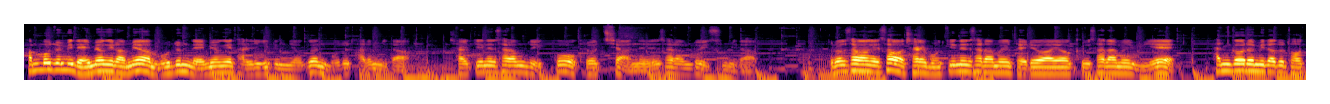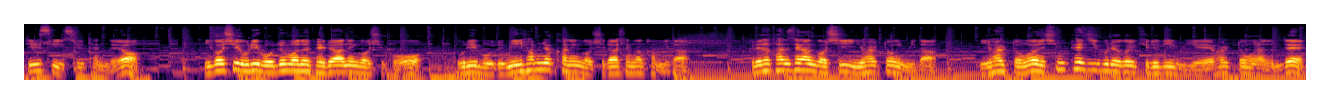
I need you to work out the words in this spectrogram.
한 모둠이 4명이라면 모둠 4명의 달리기 능력은 모두 다릅니다. 잘 뛰는 사람도 있고 그렇지 않은 사람도 있습니다. 그런 상황에서 잘 못 뛰는 사람을 배려하여 그 사람을 위해 한 걸음이라도 더 뛸 수 있을 텐데요. 이것이 우리 모둠원을 배려하는 것이고 우리 모둠이 협력하는 것이라 생각합니다. 그래서 탄생한 것이 이 활동입니다. 이 활동은 심폐지구력을 기르기 위해 활동을 하는데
